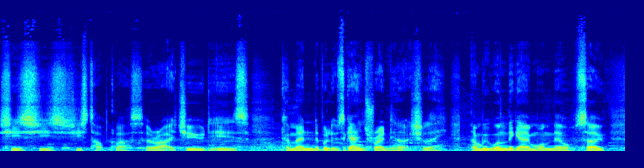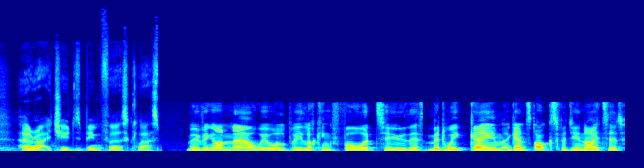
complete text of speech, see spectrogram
she's she's she's top class. Her attitude is commendable. It was against Reading actually, and we won the game one 0 So her attitude has been first class. Moving on now, we will be looking forward to this midweek game against Oxford United.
